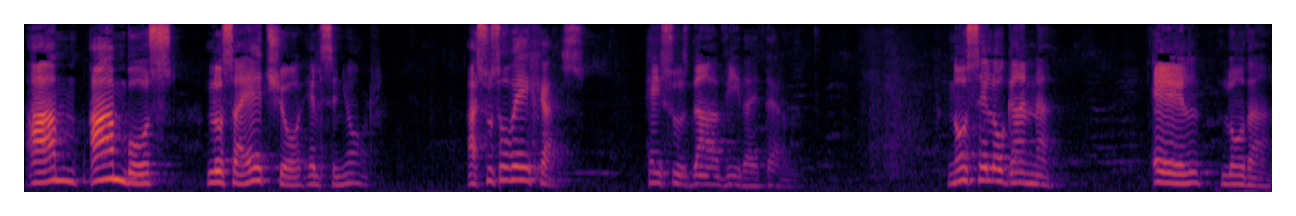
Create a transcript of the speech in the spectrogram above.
ambos los ha hecho el Señor. A sus ovejas Jesús da vida eterna. No se lo gana, Él lo da.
